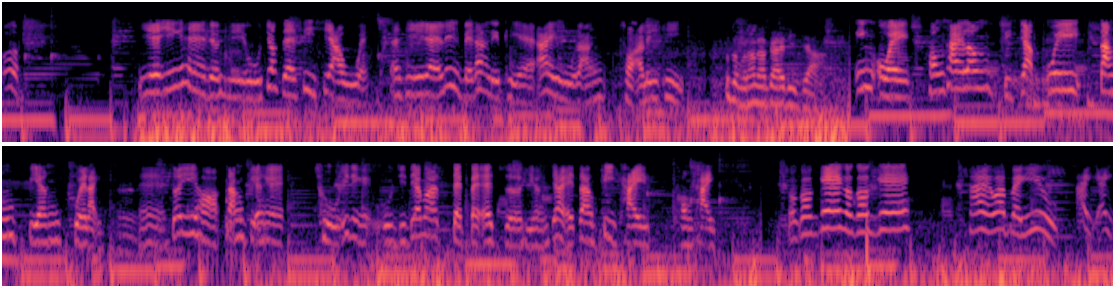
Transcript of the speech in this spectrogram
哦，伊的影响就是有足侪地下有诶，但是咧你袂当入去诶，爱有人带你去，为什么他们要盖在地下？因为风台拢直接为东边过来，诶、所以吼、东边诶厝一定有一点啊特别诶造型，才会当避开风台。哥哥哥，哥哥哥，嗨，我朋友，哎哎，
